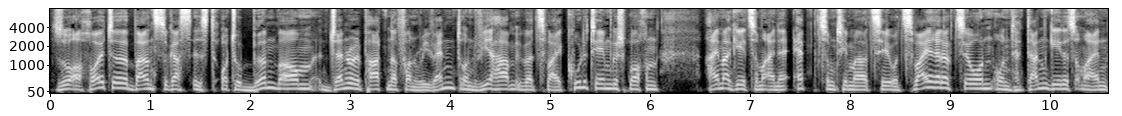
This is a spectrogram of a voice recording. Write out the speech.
So auch heute. Bei uns zu Gast ist Otto Birnbaum, General Partner von Revent und wir haben über zwei coole Themen gesprochen. Einmal geht es um eine App zum Thema CO2-Reduktion und dann geht es um ein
